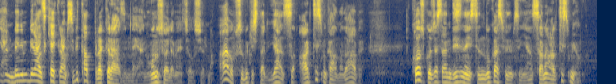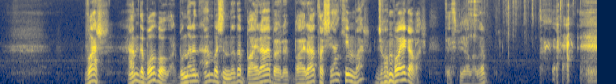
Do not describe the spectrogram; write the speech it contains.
yani benim biraz kekremsi bir tat bırakır ağzımda yani. Onu söylemeye çalışıyorum. Abi subuk işler. Ya artist mi kalmadı abi? Koskoca sen Disney'sin, Lucasfilm'sin ya. Sana artist mi yok? Var. Hem de bol bol var. Bunların en başında da bayrağı böyle bayrağı taşıyan kim var? John Boyega var. Tesbih alalım.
